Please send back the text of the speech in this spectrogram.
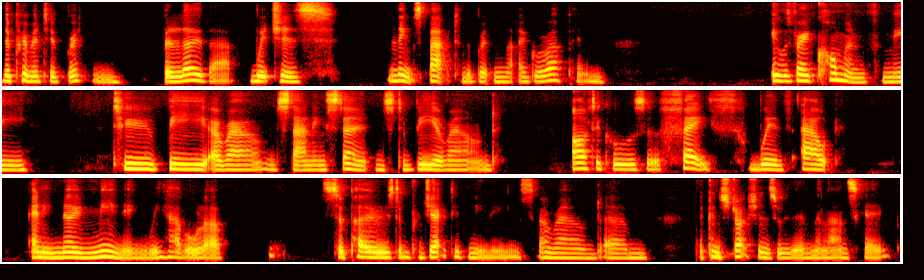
the primitive Britain below that, which is links back to the Britain that I grew up in. It was very common for me to be around standing stones, to be around articles of faith without any known meaning. We have all our supposed and projected meanings around um, the constructions within the landscape.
